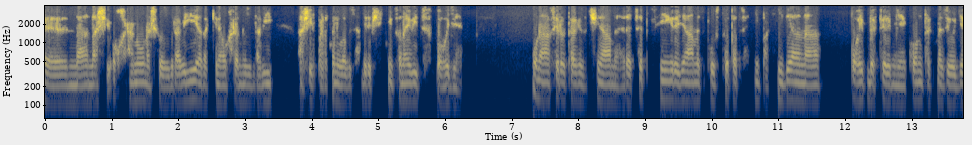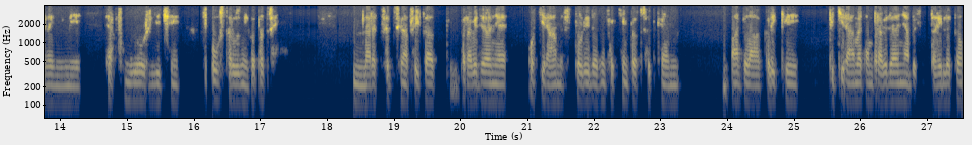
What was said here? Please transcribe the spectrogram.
eh, na naši ochranu našeho zdraví a taky na ochranu zdraví našich partnerů, aby byli všichni co nejvíc v pohodě. U nás je to tak, začínáme recepcí, kde děláme spoustu opatření, pak jídelná, pohyb ve firmě, kontakt mezi odděleními, jak fungují řidiči, spousta různých opatření. Na recepci například pravidelně otíráme stoly dezinfekčním prostředkem, padla, kliky, vytíráme tam pravidelně, aby tady to,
